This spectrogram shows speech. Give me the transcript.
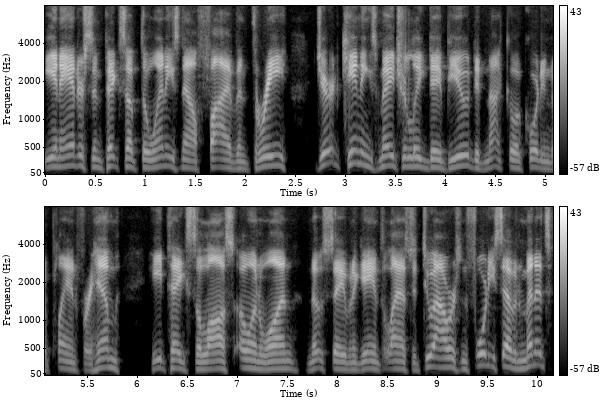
Ian Anderson picks up the win. He's now 5 and 3. Jared Koenig's major league debut did not go according to plan for him. He takes the loss 0 1. No save in a game that lasted 2 hours and 47 minutes,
